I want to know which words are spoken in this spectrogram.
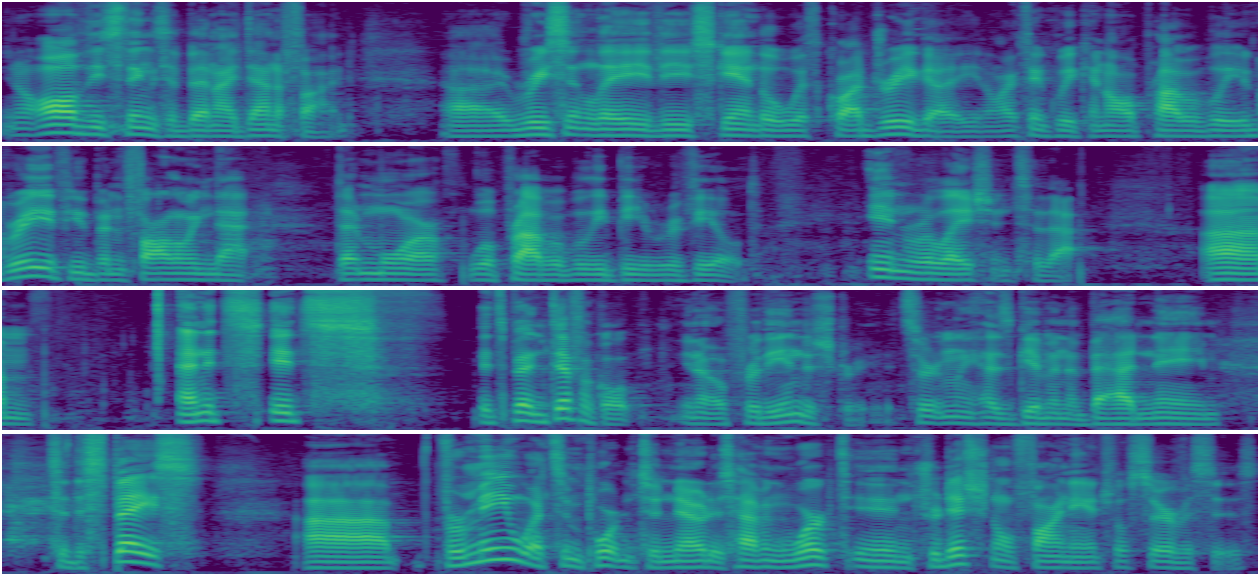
You know, all of these things have been identified. Uh, recently, the scandal with Quadriga, you know, I think we can all probably agree, if you've been following that, that more will probably be revealed in relation to that. Um, and it's, it's, it's been difficult, you know, for the industry. It certainly has given a bad name to the space. Uh, for me, what's important to note is having worked in traditional financial services,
